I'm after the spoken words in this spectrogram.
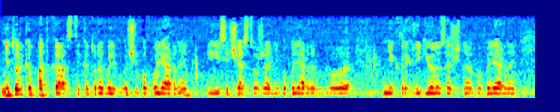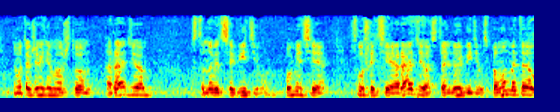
не только подкасты, которые были очень популярны, и сейчас тоже они популярны в некоторых регионах, достаточно популярны, но мы также видим, что радио становится видимым. Помните, слушайте радио, остальное видимость. По-моему, это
